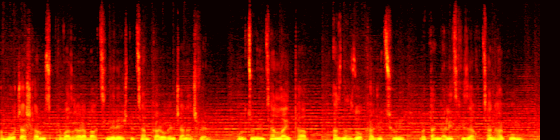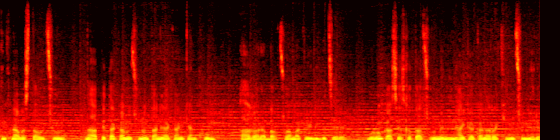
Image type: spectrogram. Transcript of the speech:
Ամբողջ աշխարհում սփռված ղարաբաղցիները հեշտությամբ կարող են ճանաչվել։ Գործունեության լայն թափ, ազնազող քաջություն, վտանգալից խիզախության հակում, ինքնավստահություն, նահապետականություն ընտանեկան կյանքում, ահա Ղարաբաղցու համակրելի գծերը որոնք ասես խտացնում են հին հայկական առաքինությունները,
